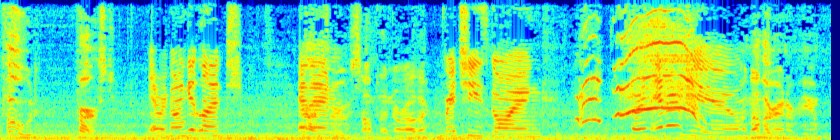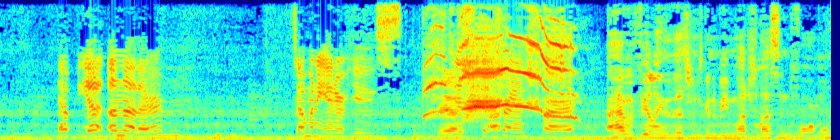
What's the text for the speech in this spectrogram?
food first. yeah, we're going to get lunch. And Drive then through something or other. Richie's going for an interview. Another interview. Yep, yet another. So many interviews Yeah. just to transfer. I have a feeling that this one's going to be much less informal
